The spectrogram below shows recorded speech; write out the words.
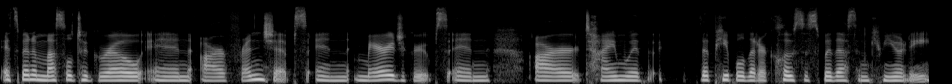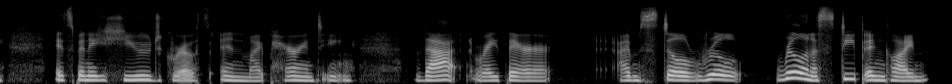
It's been a muscle to grow in our friendships, in marriage groups, in our time with the people that are closest with us in community. It's been a huge growth in my parenting. That right there, I'm still real real on a steep incline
